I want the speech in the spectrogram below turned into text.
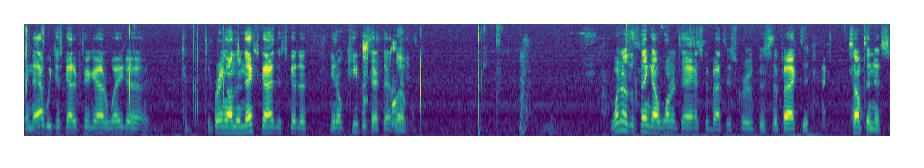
and now we just got to figure out a way to to, to bring on the next guy that's going to you know keep us at that level. one other thing I wanted to ask about this group is the fact that something that's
